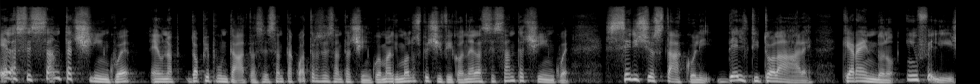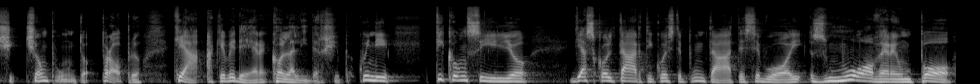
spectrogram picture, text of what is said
e la 65 è una doppia puntata, 64-65, ma in modo specifico nella 65, 16 ostacoli del titolare che rendono infelici, c'è un punto proprio che ha a che vedere con la leadership. Quindi ti consiglio di ascoltarti queste puntate se vuoi smuovere un po'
